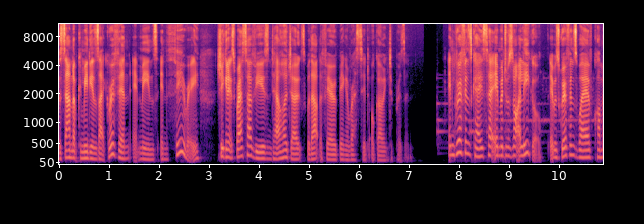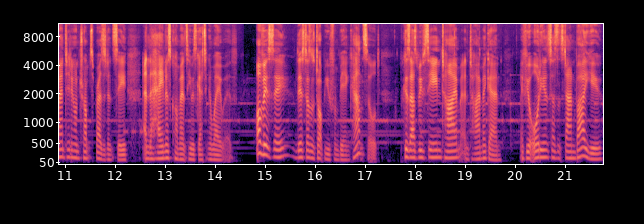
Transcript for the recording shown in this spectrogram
For stand up comedians like Griffin, it means, in theory, she can express her views and tell her jokes without the fear of being arrested or going to prison. In Griffin's case, her image was not illegal. It was Griffin's way of commenting on Trump's presidency and the heinous comments he was getting away with. Obviously, this doesn't stop you from being cancelled, because as we've seen time and time again, if your audience doesn't stand by you,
